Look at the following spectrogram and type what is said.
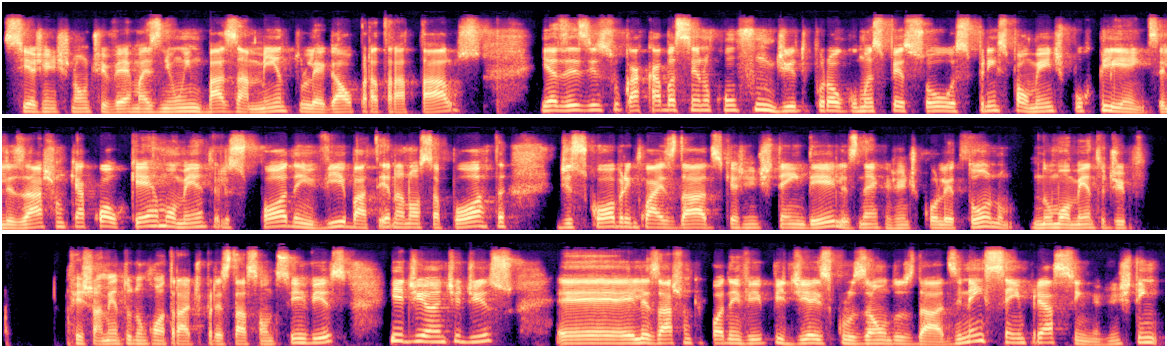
se a gente não tiver mais nenhum embasamento legal para tratá-los, e às vezes isso acaba sendo confundido por algumas pessoas, principalmente por clientes. Eles acham que a qualquer momento eles podem vir bater na nossa porta, descobrem quais dados que a gente tem deles, né, que a gente coletou no, no momento de fechamento de um contrato de prestação de serviço, e diante disso, é, eles acham que podem vir pedir a exclusão dos dados. E nem sempre é assim. A gente tem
